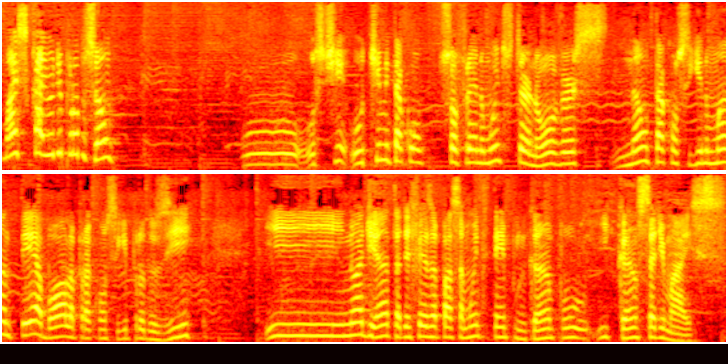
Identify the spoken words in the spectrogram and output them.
mas caiu de produção. O, o time está sofrendo muitos turnovers, não está conseguindo manter a bola para conseguir produzir. E não adianta, a defesa passa muito tempo em campo e cansa demais.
